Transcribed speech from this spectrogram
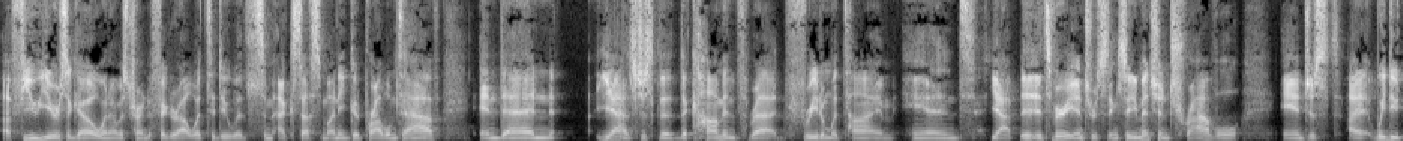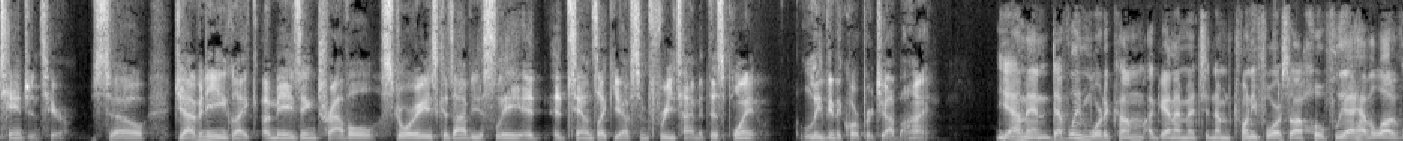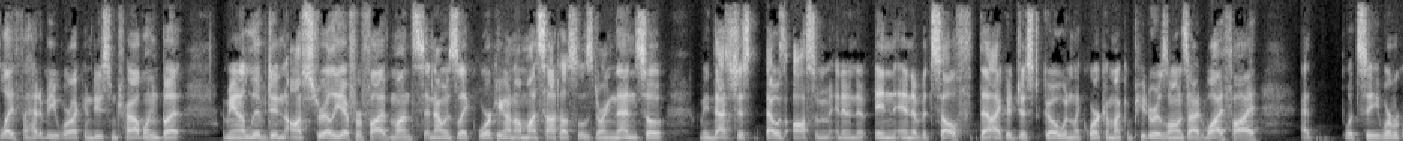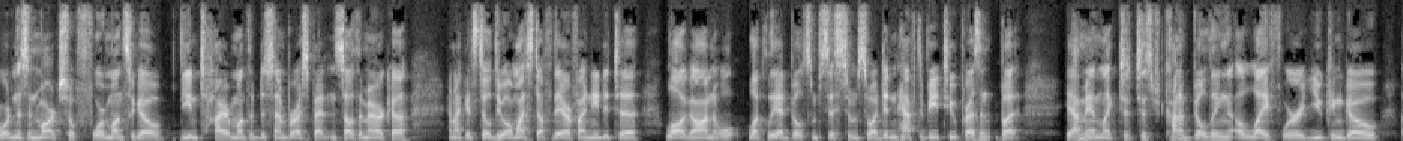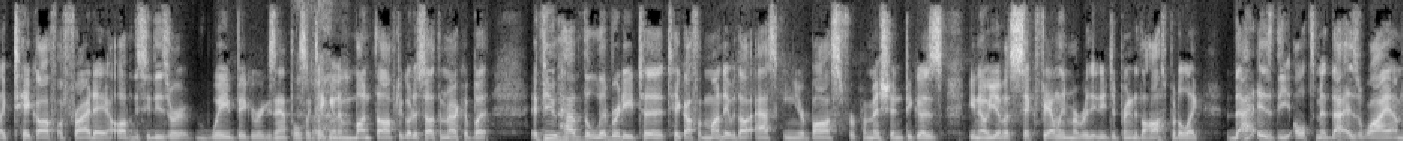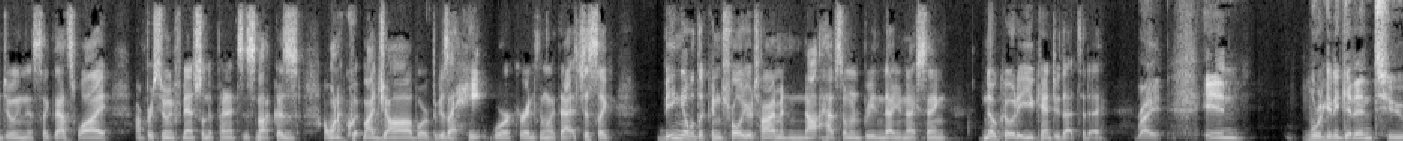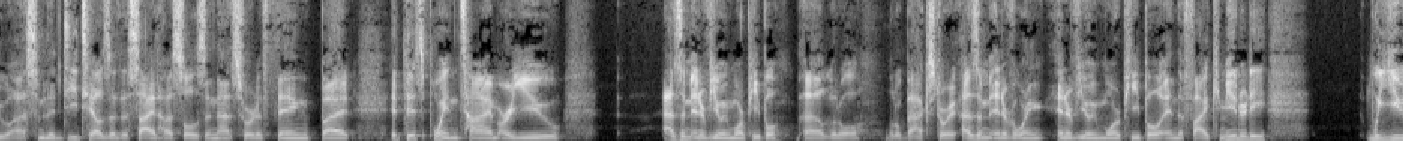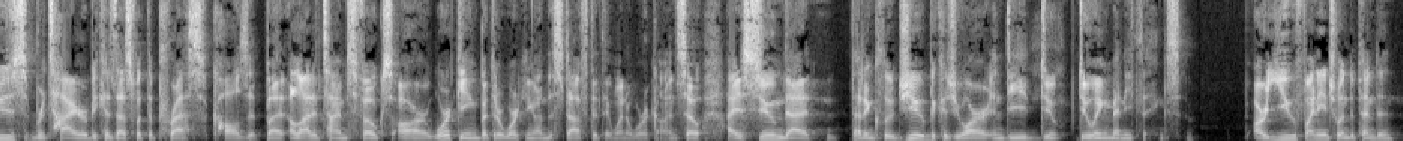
a few years ago when I was trying to figure out what to do with some excess money. Good problem to have. And then yeah, it's just the the common thread, freedom with time, and yeah, it, it's very interesting. So you mentioned travel, and just I, we do tangents here. So do you have any like amazing travel stories? Because obviously, it it sounds like you have some free time at this point, leaving the corporate job behind. Yeah, man, definitely more to come. Again, I mentioned I'm 24, so hopefully I have a lot of life ahead of me where I can do some traveling. But I mean, I lived in Australia for five months, and I was like working on all my side hustles during then. So I mean, that's just that was awesome in and in and of itself that I could just go and like work on my computer as long as I had Wi-Fi. At let's see, we're recording this in March, so four months ago, the entire month of December I spent in South America, and I could still do all my stuff there if I needed to log on. Well, luckily I'd built some systems so I didn't have to be too present, but yeah, man, like just, just kind of building a life where you can go like take off a Friday. Obviously, these are way bigger examples, like taking a month off to go to South America. But if you have the liberty to take off a Monday without asking your boss for permission because, you know, you have a sick family member that you need to bring to the hospital, like that is the ultimate. That is why I'm doing this. Like that's why I'm pursuing financial independence. It's not because I want to quit my job or because I hate work or anything like that. It's just like being able to control your time and not have someone breathing down your neck saying, no, Cody, you can't do that today. Right. And we're going to get into uh, some of the details of the side hustles and that sort of thing. But at this point in time, are you, as I'm interviewing more people, a uh, little little backstory, as I'm interviewing interviewing more people in the FI community, we use retire because that's what the press calls it. But a lot of times folks are working, but they're working on the stuff that they want to work on. So I assume that that includes you because you are indeed do, doing many things. Are you financial independent?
